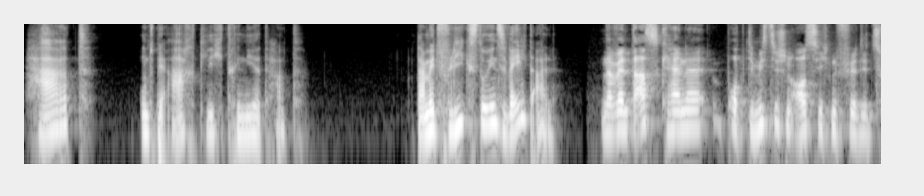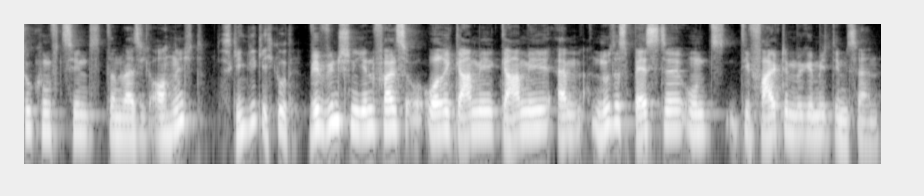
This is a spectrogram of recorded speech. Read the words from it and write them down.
hart und beachtlich trainiert hat. Damit fliegst du ins Weltall. Na, wenn das keine optimistischen Aussichten für die Zukunft sind, dann weiß ich auch nicht. Das klingt wirklich gut. Wir wünschen jedenfalls Origami Gami ähm, nur das Beste und die Falte möge mit ihm sein.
